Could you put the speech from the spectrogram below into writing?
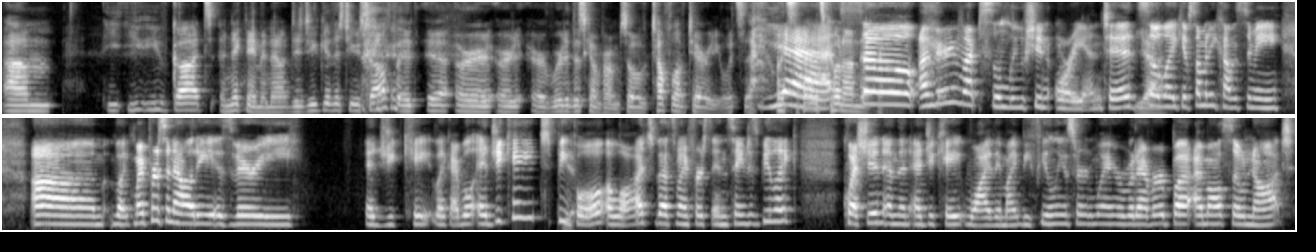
Um, you, you've got a nickname and now did you give this to yourself it, uh, or, or or where did this come from so tough love terri what's that what's, yeah what's going on so there? i'm very much solution oriented yeah. so like if somebody comes to me um like my personality is very educate like i will educate people yeah. a lot that's my first instinct is be like question and then educate why they might be feeling a certain way or whatever but i'm also not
